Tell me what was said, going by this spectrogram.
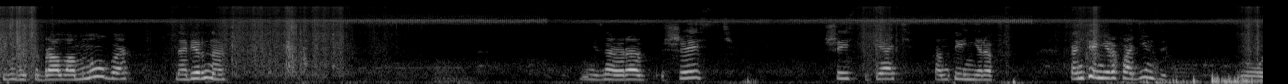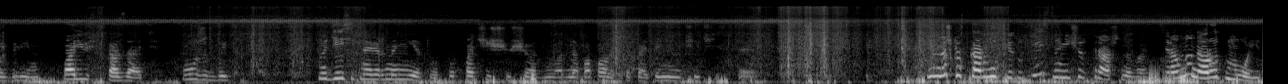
Сегодня собрала много. Наверное, не знаю, раз 6, 6-5 контейнеров. Контейнеров 11. Ой, блин, боюсь сказать. Может быть ну, 10, наверное, нету. Вот почищу еще одну. Одна попалась какая-то не очень чистая. Немножко скорлупки тут есть, но ничего страшного. Все равно народ моет.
